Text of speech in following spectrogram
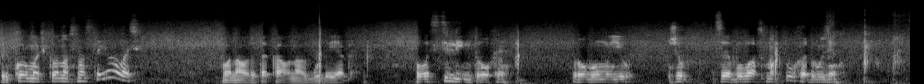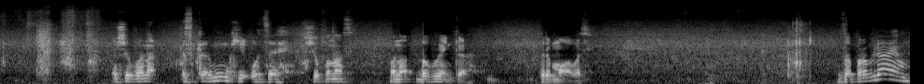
прикормочка у нас настоялась. Вона вже така у нас буде як пластилін трохи. Робимо її, щоб це була смактуха, друзі. Щоб вона з кормухи, оце, щоб у нас вона довгенько трималась. Заправляємо.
